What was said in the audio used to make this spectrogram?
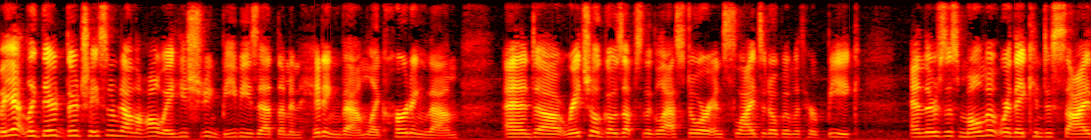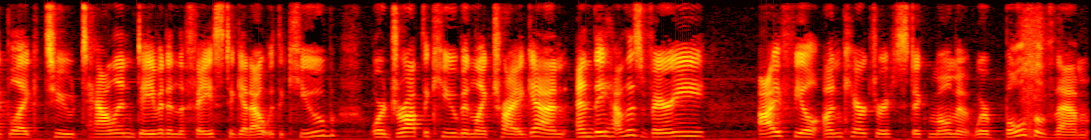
But yeah, like they're they're chasing him down the hallway. He's shooting BBs at them and hitting them, like hurting them. And uh, Rachel goes up to the glass door and slides it open with her beak. And there's this moment where they can decide like to talon David in the face to get out with the cube or drop the cube and like try again. And they have this very I feel uncharacteristic moment where both of them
